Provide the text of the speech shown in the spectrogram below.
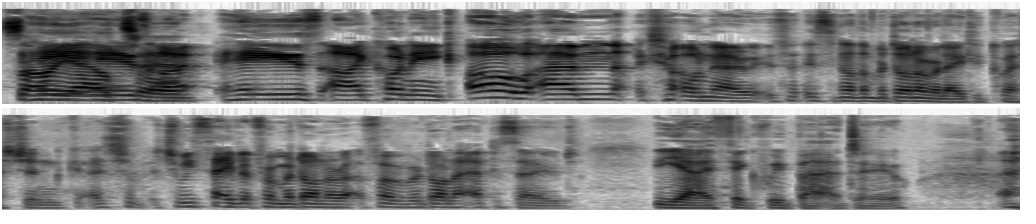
Sorry, he Elton. Is, uh, he's iconic. Oh, um, oh no, it's, it's another Madonna related question. Should, should we save it for Madonna for a Madonna episode? yeah, I think we better do.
